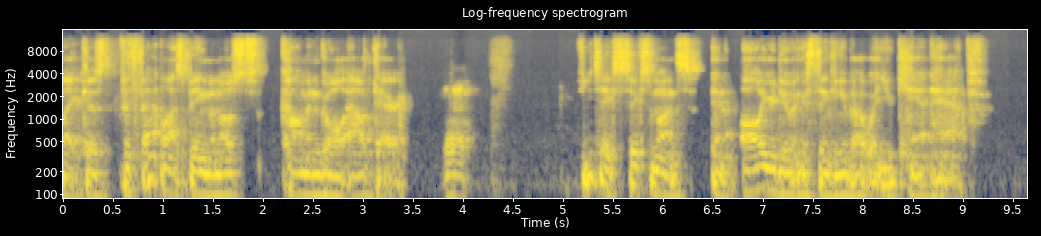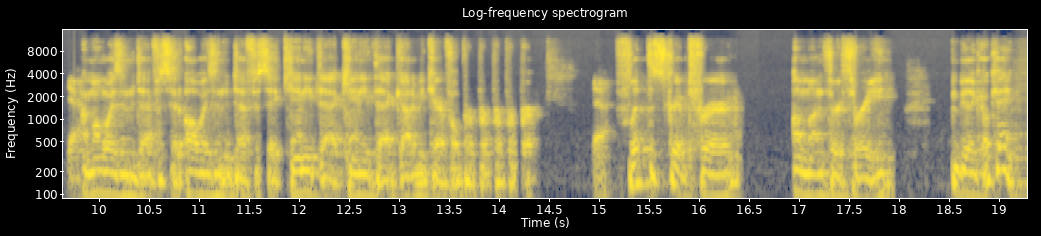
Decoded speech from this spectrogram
Like, because with fat loss being the most common goal out there, Mhm. If you take six months and all you're doing is thinking about what you can't have, Yeah. I'm always in a deficit, always in a deficit. Can't eat that, can't eat that, got to be careful. Burr, burr, burr. Yeah. Flip the script for a month or three and be like, okay,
